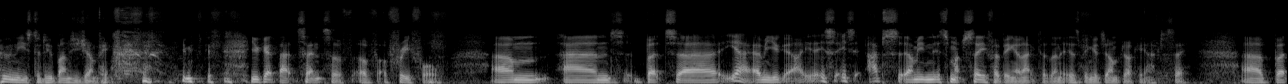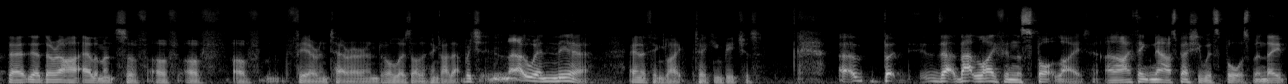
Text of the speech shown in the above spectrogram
who needs to do bungee jumping? you get that sense of, of, of free fall. Um, and but uh, yeah, I mean, you, it's it's abs- I mean, it's much safer being an actor than it is being a jump jockey. I have to say. Uh, but there, there, there are elements of, of, of, of fear and terror and all those other things like that, which is nowhere near anything like taking beaches. Uh, but that, that life in the spotlight, and I think now, especially with sportsmen they,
